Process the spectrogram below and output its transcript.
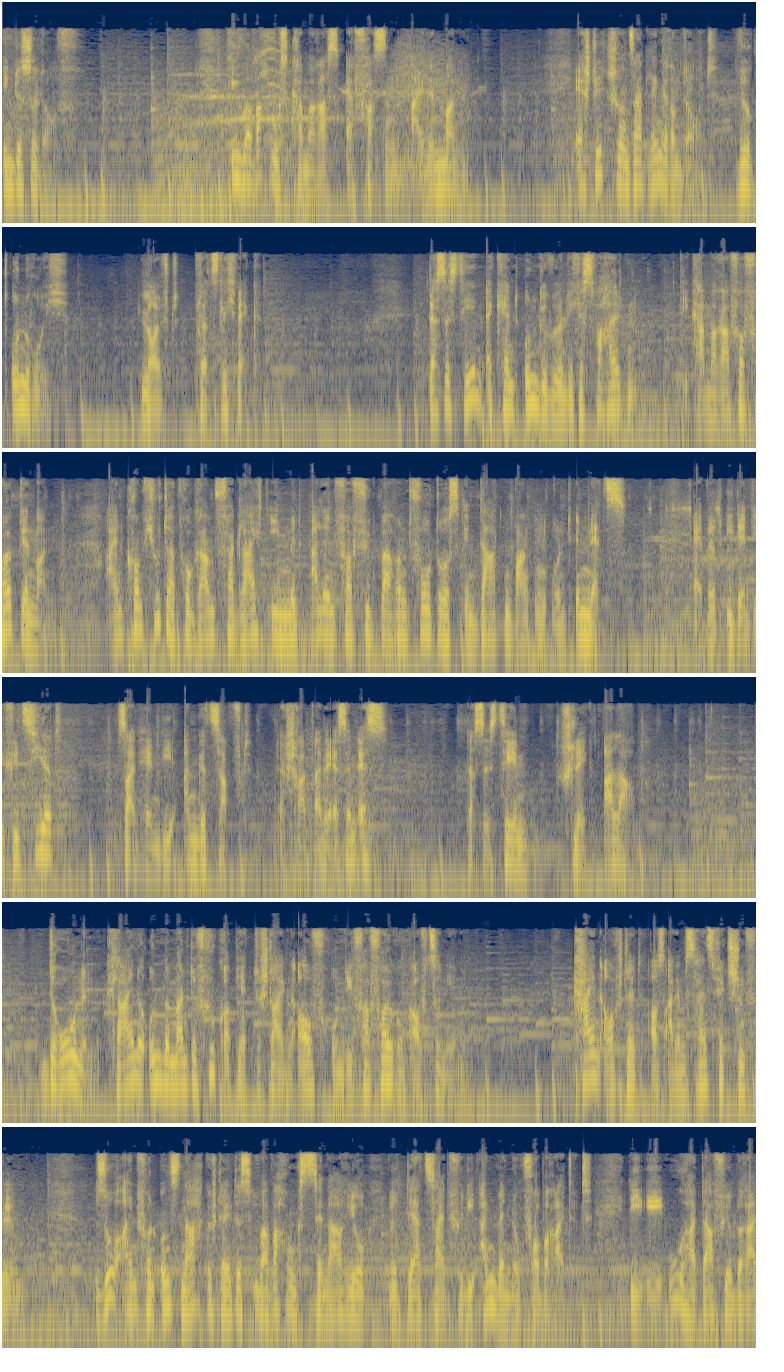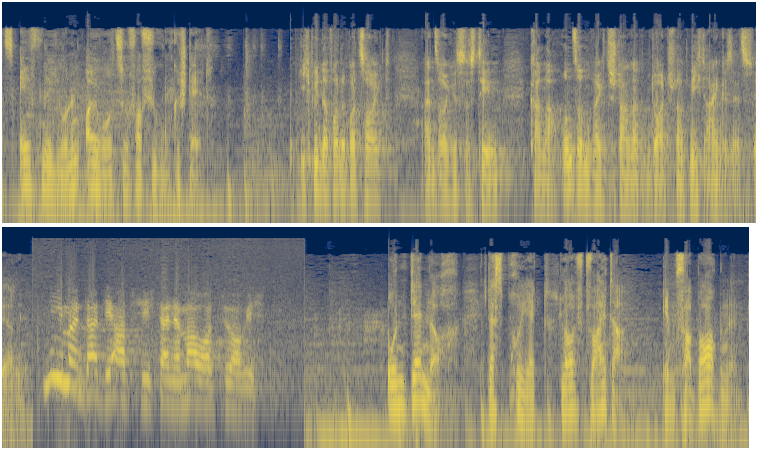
in Düsseldorf. Überwachungskameras erfassen einen Mann. Er steht schon seit längerem dort, wirkt unruhig, läuft plötzlich weg. Das System erkennt ungewöhnliches Verhalten. Die Kamera verfolgt den Mann. Ein Computerprogramm vergleicht ihn mit allen verfügbaren Fotos in Datenbanken und im Netz. Er wird identifiziert, sein Handy angezapft. Er schreibt eine SMS. Das System schlägt Alarm. Drohnen, kleine unbemannte Flugobjekte steigen auf, um die Verfolgung aufzunehmen. Kein Ausschnitt aus einem Science-Fiction-Film. So ein von uns nachgestelltes Überwachungsszenario wird derzeit für die Anwendung vorbereitet. Die EU hat dafür bereits 11 Millionen Euro zur Verfügung gestellt. Ich bin davon überzeugt, ein solches System kann nach unserem Rechtsstandard in Deutschland nicht eingesetzt werden. Niemand hat die Absicht, eine Mauer zu errichten. Und dennoch, das Projekt läuft weiter, im Verborgenen.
